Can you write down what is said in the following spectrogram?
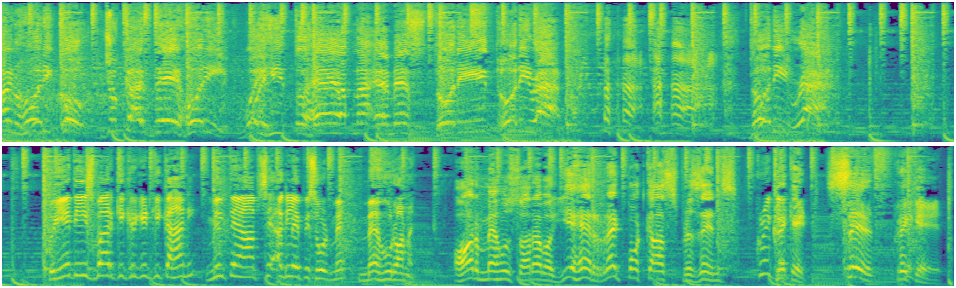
अनहोरी को जो कर दे होरी वही तो है अपना एम एस धोरी धोरी रैप धोरी रैप तो ये थी इस बार की क्रिकेट की कहानी। मिलते हैं आपसे अगले एपिसोड में। मैं हूँ रौनक। और मैं हूँ सौरभ और ये है red podcast present cricket, cricket सिर्फ़ cricket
